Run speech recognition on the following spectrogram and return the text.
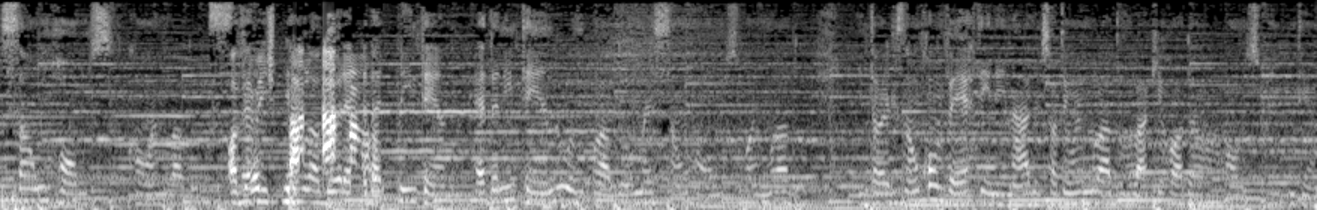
são ROMs com emulador. Obviamente o emulador é da Nintendo. É da Nintendo o emulador, mas são ROMs com emulador. Então eles não convertem nem nada, só tem um emulador lá que roda ROMs Super Nintendo.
